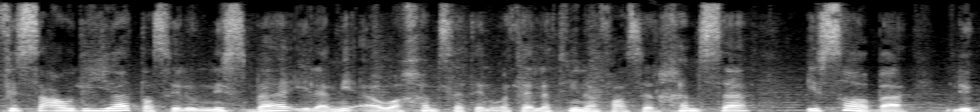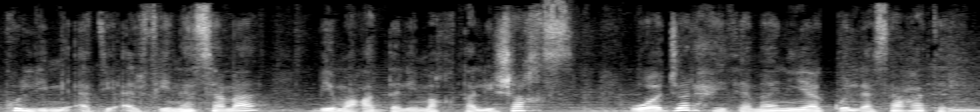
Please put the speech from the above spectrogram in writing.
في السعودية تصل النسبة إلى 135.5 إصابة لكل 100 ألف نسمة بمعدل مقتل شخص وجرح ثمانية كل ساعتين.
